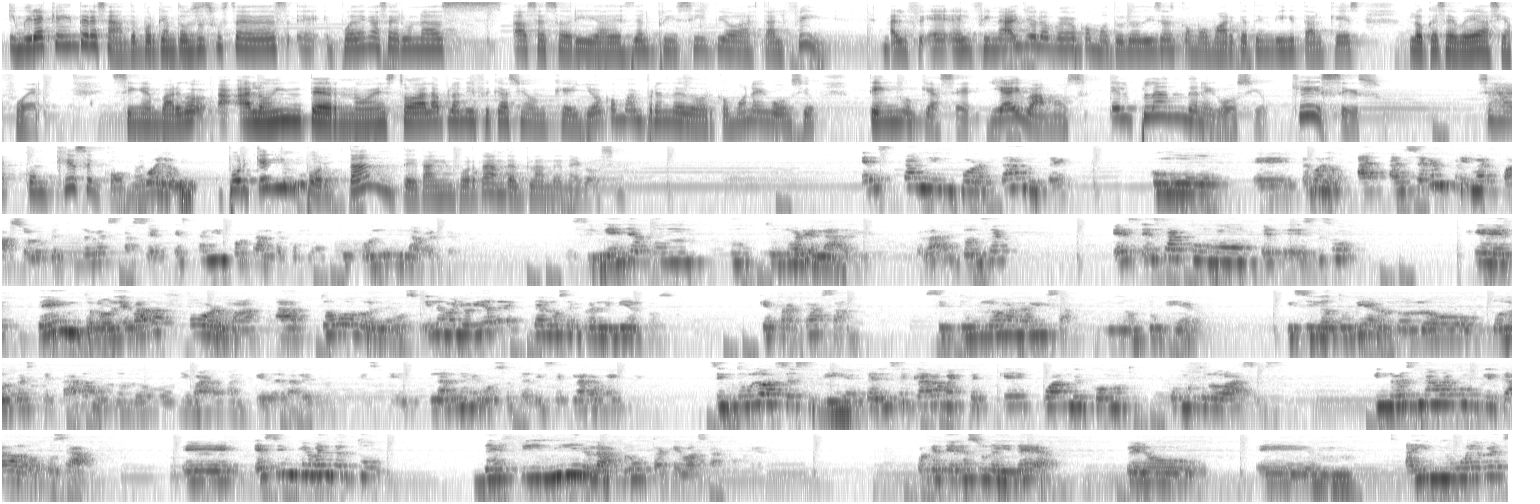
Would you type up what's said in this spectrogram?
Y mira qué interesante, porque entonces ustedes eh, pueden hacer unas asesorías desde el principio hasta el fin. Al, eh, el final yo lo veo como tú lo dices, como marketing digital, que es lo que se ve hacia afuera. Sin embargo, a, lo interno es toda la planificación que yo como emprendedor, como negocio, tengo que hacer. Y ahí vamos, el plan de negocio. ¿Qué es eso? O sea, ¿con qué se come? Bueno, ¿Por qué es importante, tan importante el plan de negocio? Es tan importante como, eh, bueno, al, ser el primer paso, lo que tú debes hacer es tan importante como tu columna vertebral. Sin ella tú, tú, tú no eres nadie, ¿verdad? Entonces, es esa como, es eso que dentro le va a dar forma a todo el negocio. Y la mayoría de, los emprendimientos que fracasan, si tú los analizas, no tuvieron. Y si lo tuvieron, no lo, no lo respetaron o no lo llevaron al pie de la letra. Porque es que el plan de negocio te dice claramente. Si tú lo haces bien, te dice claramente qué, cuándo y cómo, cómo tú lo haces. Y no es nada complicado. O sea, eh, es simplemente tú definir la ruta que vas a coger. Porque tienes una idea, pero em, hay nueve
